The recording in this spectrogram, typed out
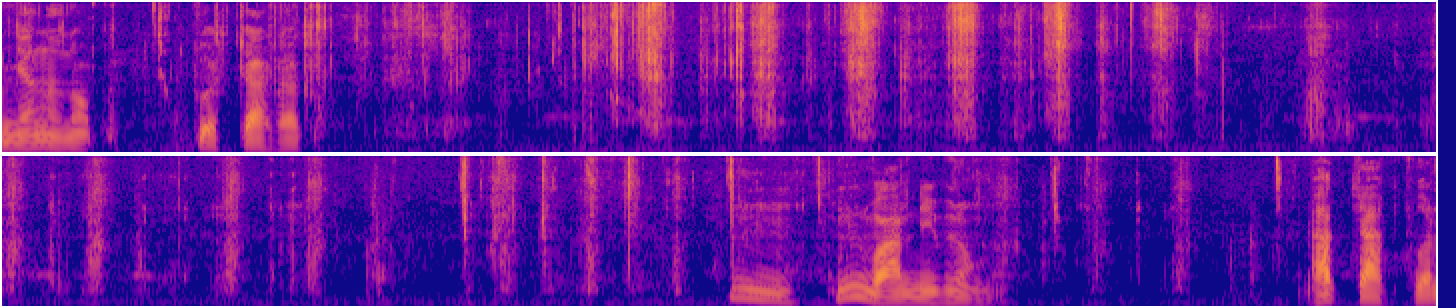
นยังเหรอเนาะตรวจจัดครับอืมมันหวานดีพี่น้องพักจากสวน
